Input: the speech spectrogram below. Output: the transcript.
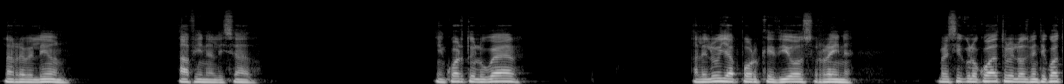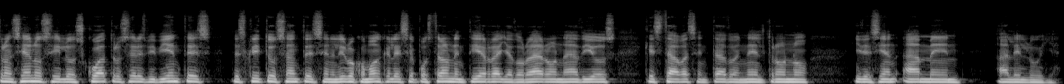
la rebelión ha finalizado. Y en cuarto lugar, Aleluya, porque Dios reina. Versículo 4, y los veinticuatro ancianos y los cuatro seres vivientes, descritos antes en el libro como ángeles, se postraron en tierra y adoraron a Dios que estaba sentado en el trono, y decían, Amén, aleluya.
